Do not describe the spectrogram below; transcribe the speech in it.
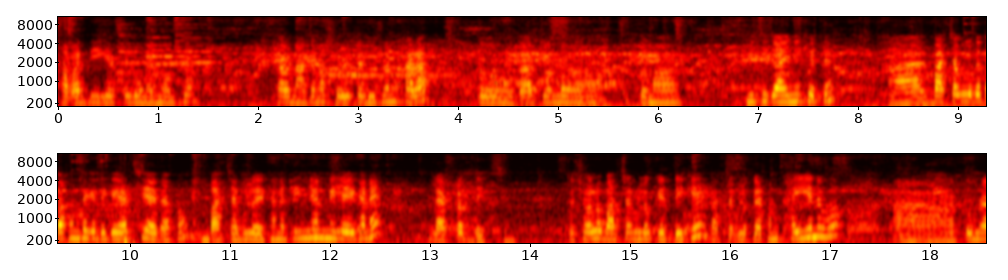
খাবার দিয়ে গেছে রুমের মধ্যে। কারণ আজ আমার শরীরটা ভীষণ খারাপ। তো তার জন্য তোমার নিচে যায়নি খেতে। আর বাচ্চাগুলোকে তখন থেকে ডেকে যাচ্ছি আর দেখো, বাচ্চাগুলো এখানে, তিনজন মিলে এখানে ল্যাপটপ দেখছে। তো চলো বাচ্চাগুলোকে ডেকে বাচ্চাগুলোকে এখন খাইয়ে নেব। আর তোমরা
